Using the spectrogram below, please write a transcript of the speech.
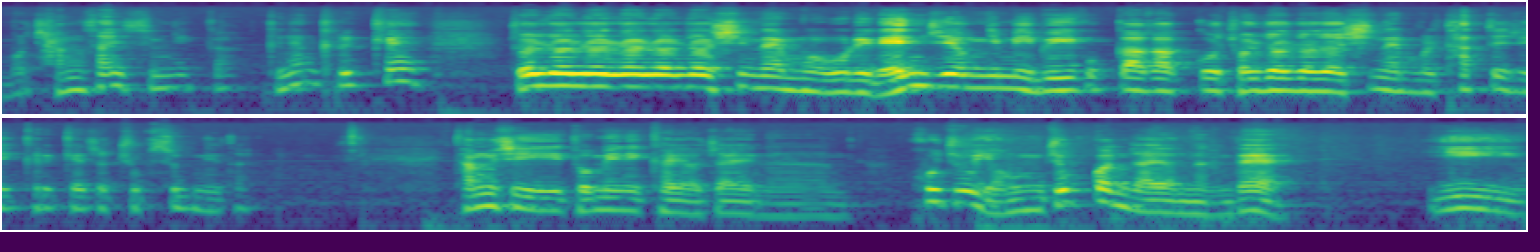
뭐 장사 있습니까? 그냥 그렇게 졸졸졸졸졸 시냇물 우리 렌즈 형님이 미국 가갖고 졸졸졸졸 시냇물 탔듯이 그렇게 해서 죽습니다. 당시 이 도미니카 여자애는 호주 영주권자였는데 이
